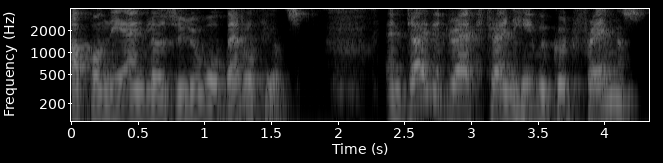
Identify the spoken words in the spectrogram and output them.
up on the Anglo Zulu War battlefields. And David Rattray and he were good friends.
